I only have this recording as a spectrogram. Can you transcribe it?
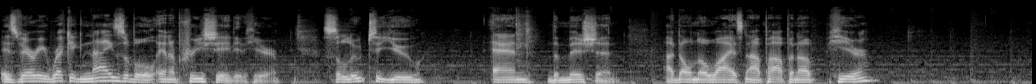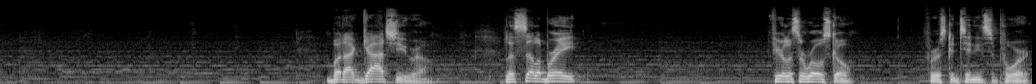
It's very recognizable and appreciated here. Salute to you and the mission. I don't know why it's not popping up here. But I got you, bro. Let's celebrate Fearless Orozco for his continued support.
